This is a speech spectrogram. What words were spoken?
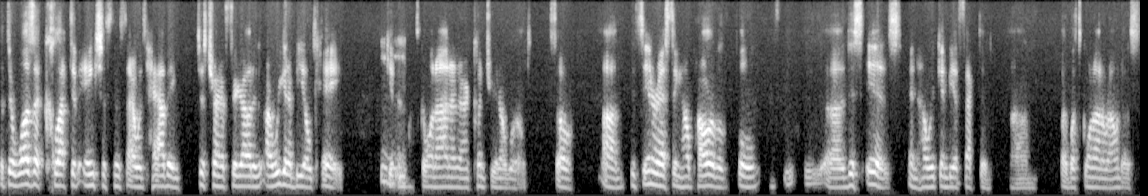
that there was a collective anxiousness I was having, just trying to figure out, are we going to be okay, given mm-hmm. what's going on in our country and our world? So um, it's interesting how powerful uh, this is and how it can be affected um, by what's going on around us.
